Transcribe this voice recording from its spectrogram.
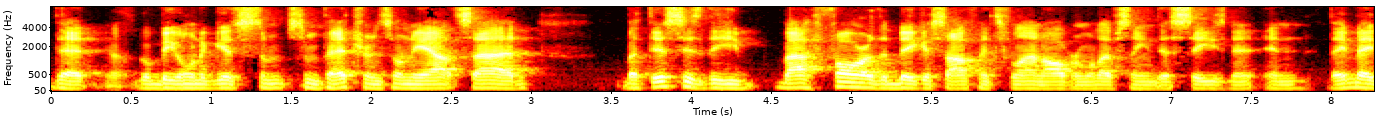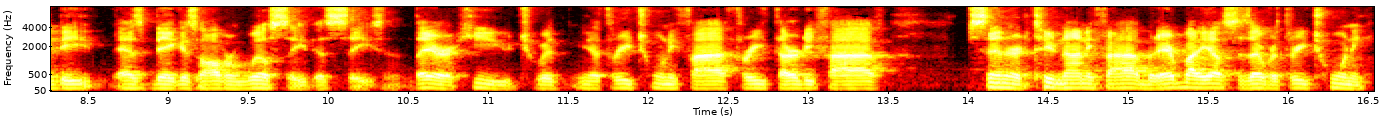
that will be going to get some some veterans on the outside. But this is the by far the biggest offensive line Auburn will have seen this season, and they may be as big as Auburn will see this season. They are huge with you know 325, 335, center 295, but everybody else is over 320.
